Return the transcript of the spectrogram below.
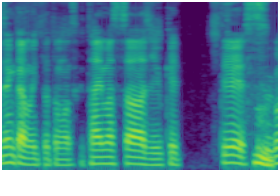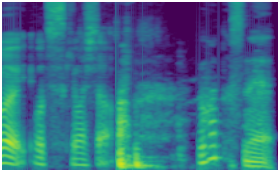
前回も言ったと思うんですけど、タイマッサージ受けて、すごい落ち着きました。よかったですね。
